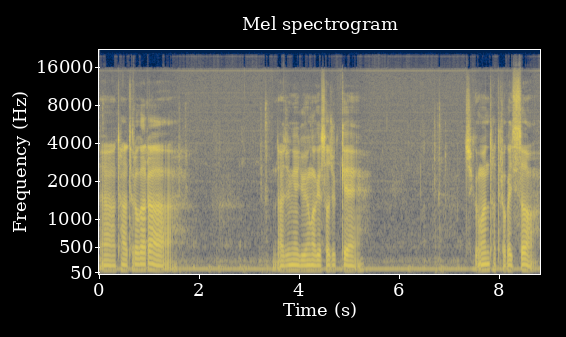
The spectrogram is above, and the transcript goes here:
자, 다 들어가라. 나중에 유용하게 써줄게. 지금은 다 들어가 있어.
